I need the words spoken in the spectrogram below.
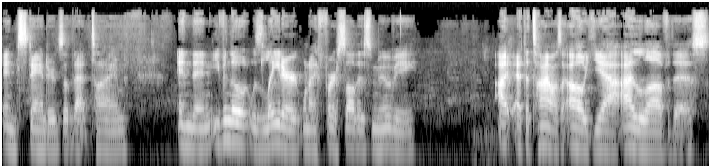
and standards of that time and then even though it was later when i first saw this movie I at the time I was like, oh yeah, I love this.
